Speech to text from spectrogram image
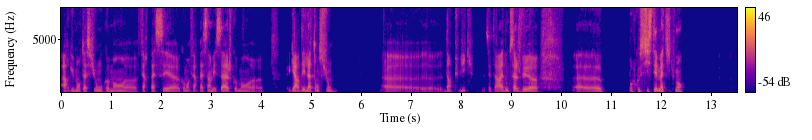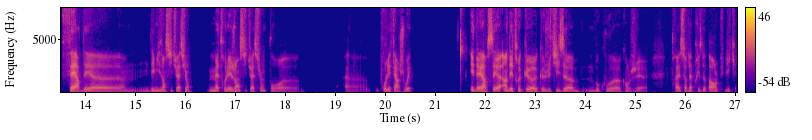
argumentation, comment faire passer, comment faire passer un message, comment garder l'attention d'un public, etc. Et donc ça, je vais pour le coup systématiquement faire des, euh, des mises en situation, mettre les gens en situation pour, euh, euh, pour les faire jouer. Et d'ailleurs, c'est un des trucs que, que j'utilise beaucoup quand je travaille sur de la prise de parole publique.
